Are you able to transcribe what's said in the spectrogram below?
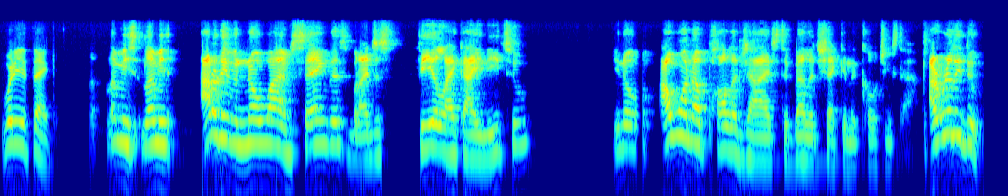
What do you think? Let me let me I don't even know why I'm saying this, but I just feel like I need to. You know, I want to apologize to Belichick and the coaching staff. I really do.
